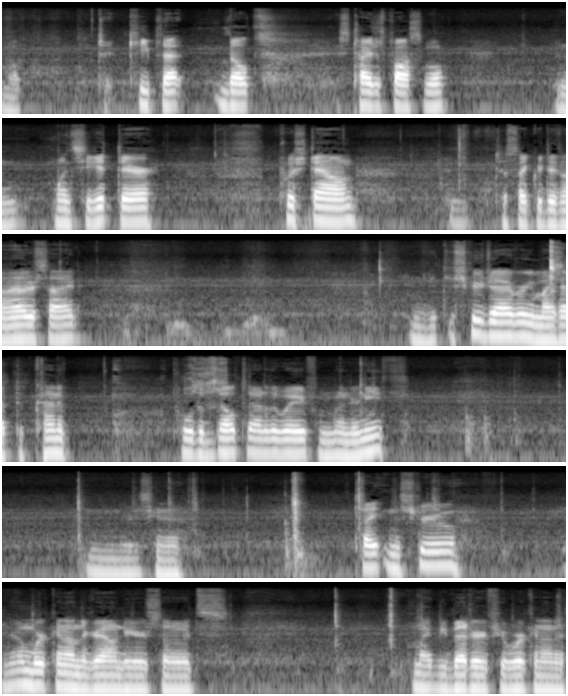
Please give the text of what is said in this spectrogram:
Well, to keep that belt as tight as possible. And once you get there, push down, just like we did on the other side. And you get your screwdriver, you might have to kind of pull the belt out of the way from underneath. And we're just to tighten the screw. And I'm working on the ground here, so it's might be better if you're working on a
